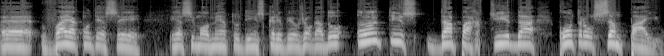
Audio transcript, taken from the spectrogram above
é, vai acontecer esse momento de inscrever o jogador antes da partida contra o Sampaio.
